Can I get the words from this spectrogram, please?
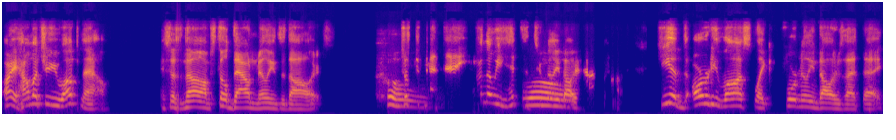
All right, how much are you up now? He says, No, I'm still down millions of dollars. Cool. Just in that day, even though he hit the two million dollars, he had already lost like four million dollars that day.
